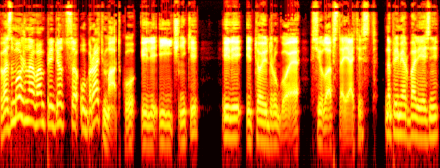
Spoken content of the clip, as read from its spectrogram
Возможно, вам придется убрать матку или яичники, или и то, и другое в силу обстоятельств, например, болезни,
